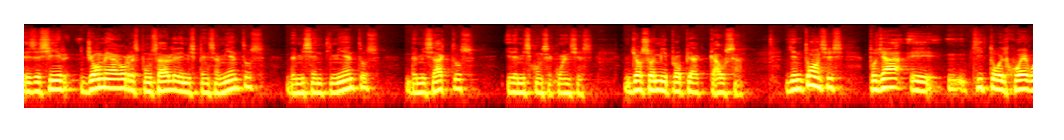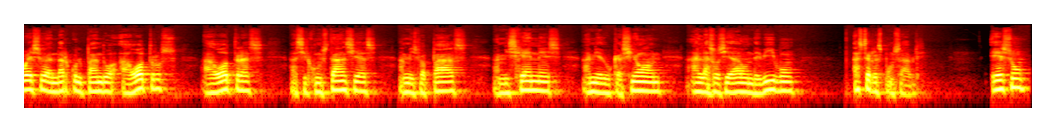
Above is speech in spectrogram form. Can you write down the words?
Es decir, yo me hago responsable de mis pensamientos, de mis sentimientos, de mis actos y de mis consecuencias. Yo soy mi propia causa. Y entonces, pues ya eh, quito el juego eso de andar culpando a otros, a otras, a circunstancias, a mis papás, a mis genes, a mi educación, a la sociedad donde vivo. Hazte responsable. Eso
